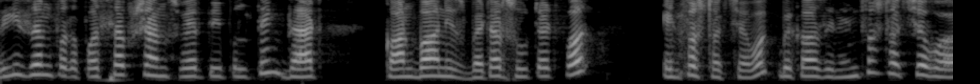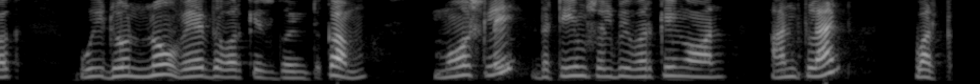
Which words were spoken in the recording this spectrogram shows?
reason for the perceptions where people think that Kanban is better suited for infrastructure work because in infrastructure work we don't know where the work is going to come. Mostly the teams will be working on unplanned work.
